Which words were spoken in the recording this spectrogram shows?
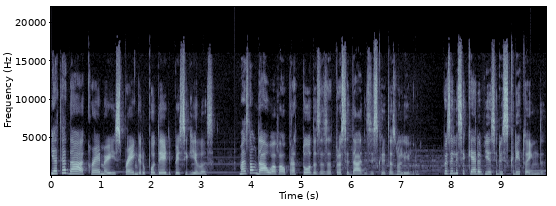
e até dá a Kramer e Sprenger o poder de persegui-las. Mas não dá o aval para todas as atrocidades escritas no livro, pois ele sequer havia sido escrito ainda.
